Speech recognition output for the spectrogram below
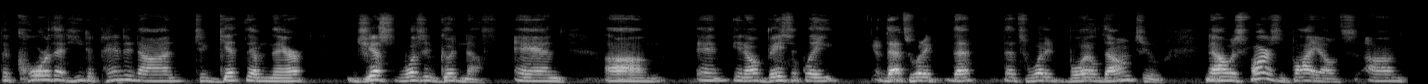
the core that he depended on to get them there just wasn't good enough. And um, and you know basically that's what it that that's what it boiled down to. Now, as far as buyouts, um,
